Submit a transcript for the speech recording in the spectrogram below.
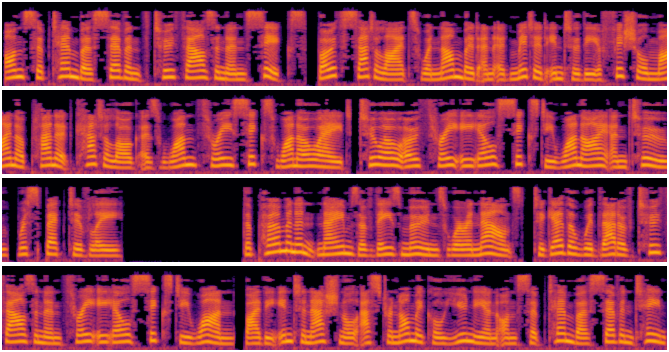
On September 7, 2006, both satellites were numbered and admitted into the official Minor Planet Catalogue as 136108 2003 EL61I and 2, respectively. The permanent names of these moons were announced, together with that of 2003 EL61, by the International Astronomical Union on September 17,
